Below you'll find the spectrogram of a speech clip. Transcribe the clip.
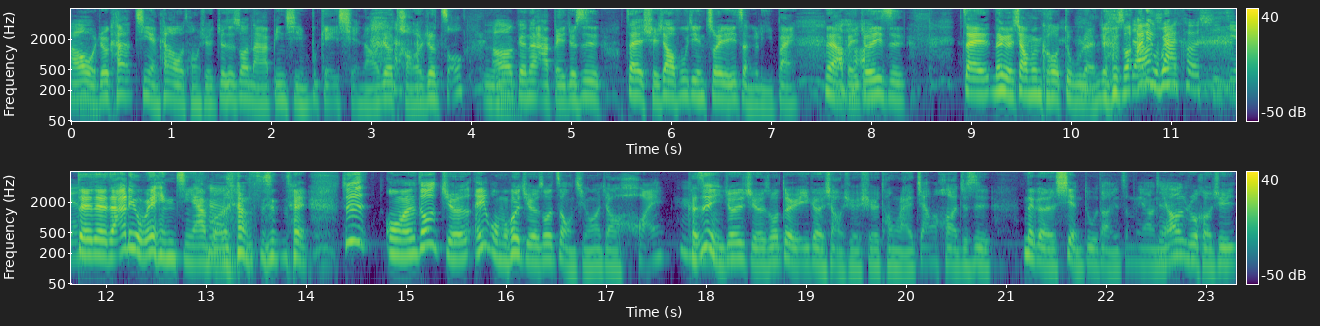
然后我就看亲眼看到我同学，就是说拿冰淇淋不给钱，然后就逃了就走，然后跟那阿北就是在学校附近追了一整个礼拜，那阿北就一直在那个校门口堵人，就是说阿里五下课时间，对对对，阿里我被很紧啊，不这样子，对，就是我们都觉得，哎，我们会觉得说这种情况叫坏，可是你就是觉得说，对于一个小学学童来讲的话，就是那个限度到底怎么样？你要如何去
